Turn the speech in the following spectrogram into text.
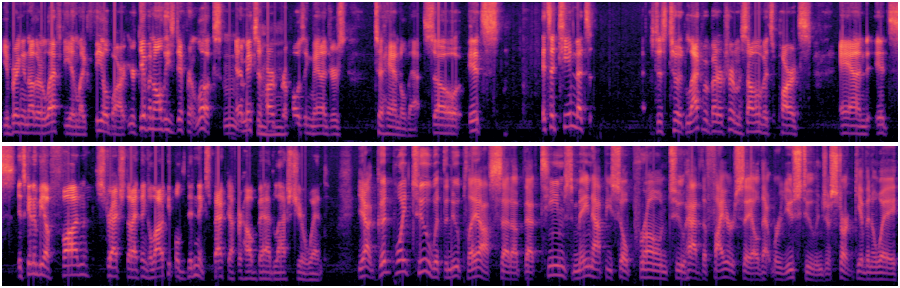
you bring another lefty in like Thielbar, you're given all these different looks, mm-hmm. and it makes it hard mm-hmm. for opposing managers to handle that. So it's it's a team that's just to lack of a better term, some of its parts and it's it's going to be a fun stretch that I think a lot of people didn't expect after how bad last year went. Yeah, good point too with the new playoff setup that teams may not be so prone to have the fire sale that we're used to and just start giving away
